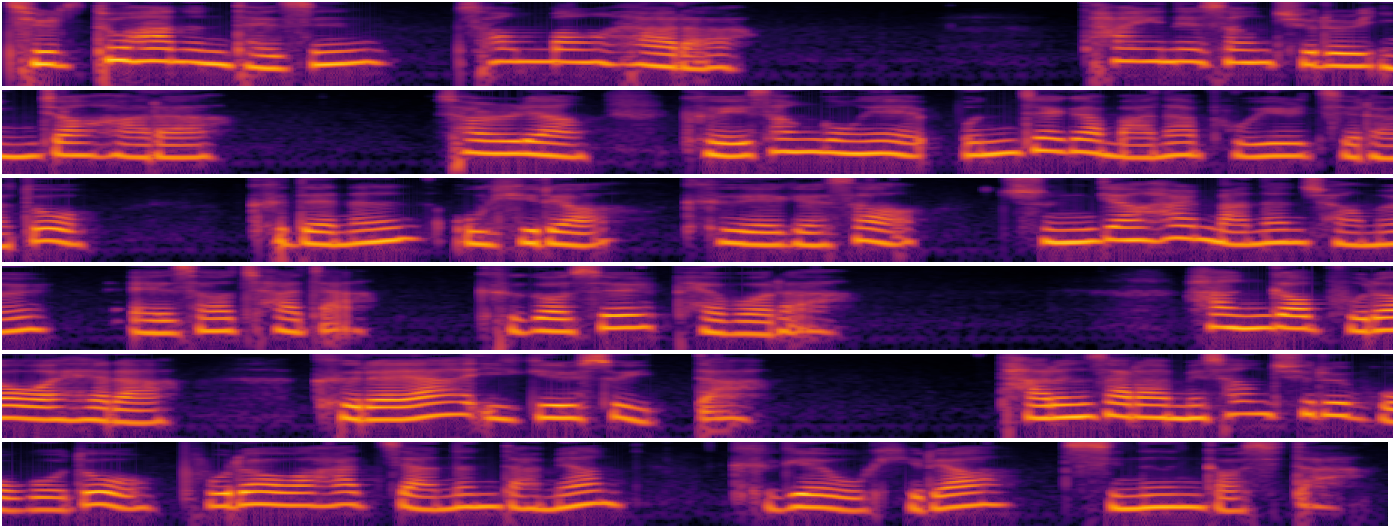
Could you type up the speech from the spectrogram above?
질투하는 대신 선망하라. 타인의 성취를 인정하라. 설령 그의 성공에 문제가 많아 보일지라도 그대는 오히려 그에게서 존경할 만한 점을 애서 찾아 그것을 배워라. 한 거 부러워해라. 그래야 이길 수 있다. 다른 사람의 성취를 보고도 부러워하지 않는다면 그게 오히려 지는 것이다.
